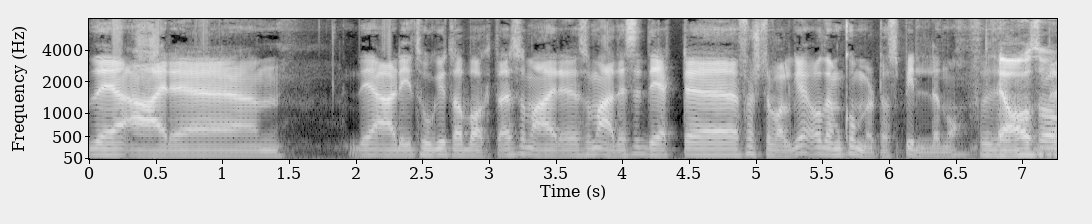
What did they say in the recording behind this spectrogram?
det er eh, Det er de to gutta bak der som er, som er desidert eh, førstevalget, og de kommer til å spille nå. Ja, altså,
